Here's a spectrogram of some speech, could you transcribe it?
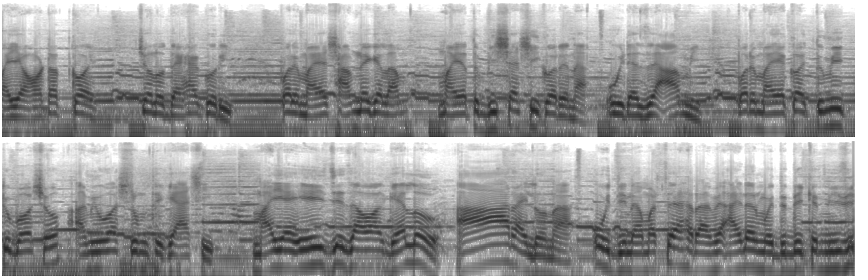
মাইয়া হঠাৎ কয়, চলো দেখা করি। পরে মায়ের সামনে গেলাম। মায়া তো বিশ্বাসই করে না ওইটা যে আমি। পরে মায়া কয়, তুমি একটু বসো, আমি ওয়াশরুম থেকে আসি। মাইয়া এই যে যাওয়া গেল, আর আইলো না। ওই দিন আমার চেহারা আমি আয়নার মধ্যে দেখে নিজে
